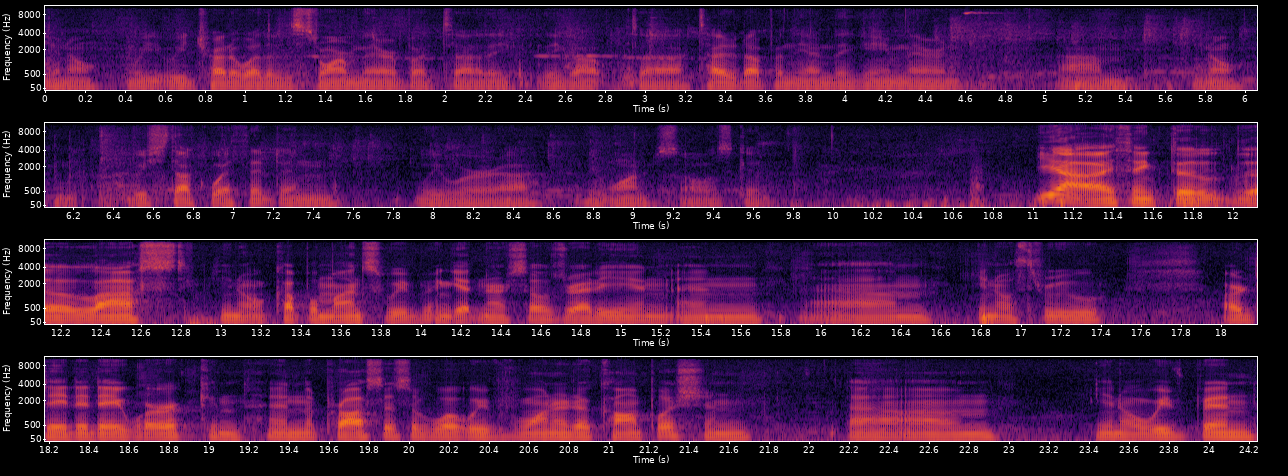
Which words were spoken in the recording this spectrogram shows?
you know, know, we, we tried to weather the storm there, but uh, they, they got uh, tied it up in the end of the game there, and um, you know, we stuck with it, and we were uh, we won, so it was good. Yeah, I think the the last you know couple months we've been getting ourselves ready, and and um, you know through our day to day work and, and the process of what we've wanted to accomplish, and um, you know we've been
